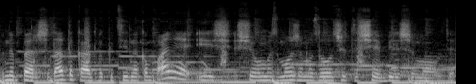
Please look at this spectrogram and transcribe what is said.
не перша да, така адвокаційна кампанія, і що ми зможемо залучити ще більше молоді.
